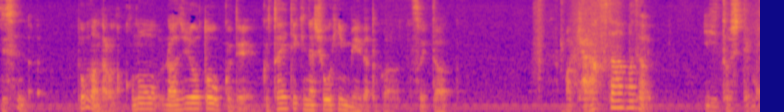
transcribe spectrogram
実際どうなんだろうな。このラジオトークで具体的な商品名だとかそういった、まあ、キャラクターまではいいとしても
